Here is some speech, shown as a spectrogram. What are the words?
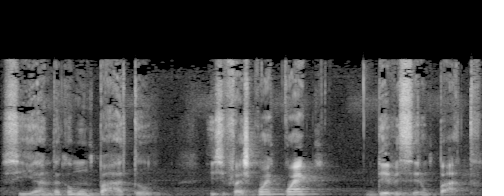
se anda como um pato, e se faz quack quack, deve ser um pato.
